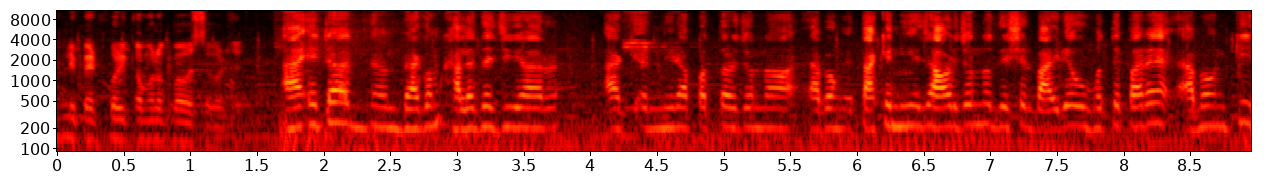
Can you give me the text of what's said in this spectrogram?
হেলিপ্যাড পরীক্ষামূলক ব্যবস্থা করছে। এটা বেগম খালেদা জিয়ার এক নিরাপত্তার জন্য এবং তাকে নিয়ে যাওয়ার জন্য দেশের বাইরেও হতে পারে এবং কি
